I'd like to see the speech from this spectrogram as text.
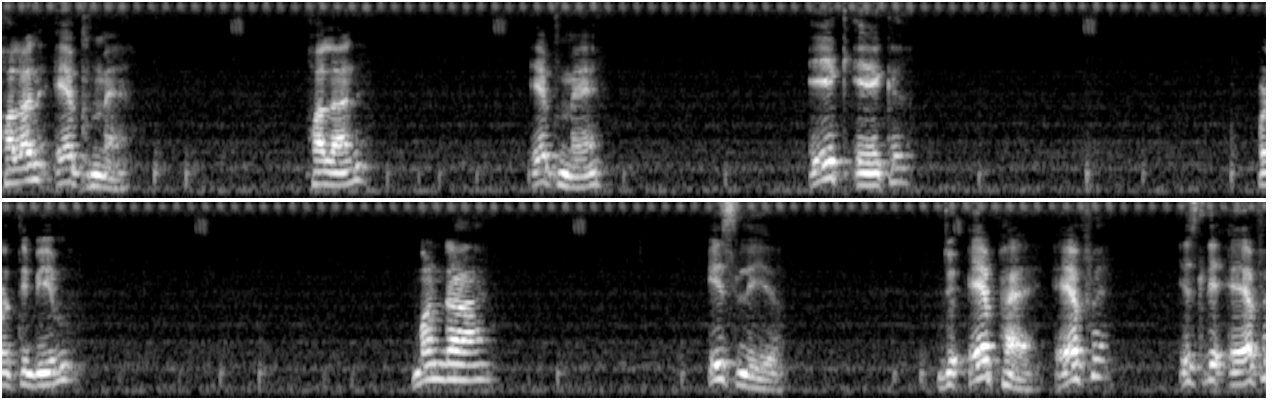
फलन एफ़ में, फलन एफ़ में एक एक प्रतिबिंब। बन रहा है इसलिए जो एफ़ है एफ़ इसलिए एफ़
